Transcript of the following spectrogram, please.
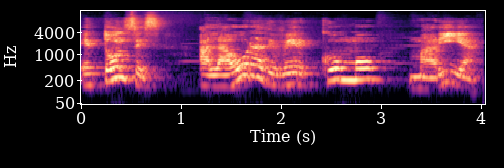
Entonces, a la hora de ver cómo María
